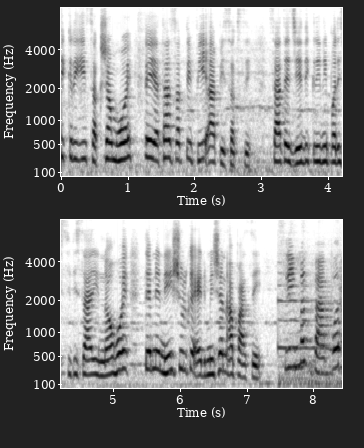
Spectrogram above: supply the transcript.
દીકરી સક્ષમ હોય તે યથાશક્તિ ફી આપી શકશે. સાથે જે દીકરીની પરિસ્થિતિ સારી ન હોય તેમને નિઃશુલ્ક એડમિશન અપાશે. શ્રીમદ ભાગવત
